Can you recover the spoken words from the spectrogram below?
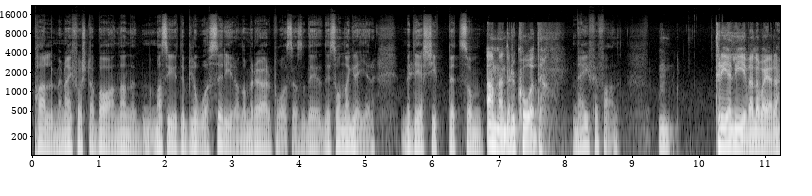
palmerna i första banan man ser ju att det blåser i dem, de rör på sig alltså det, det är sådana grejer med det chippet som, Använder du kod? Nej för fan Tre liv, eller vad är det?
